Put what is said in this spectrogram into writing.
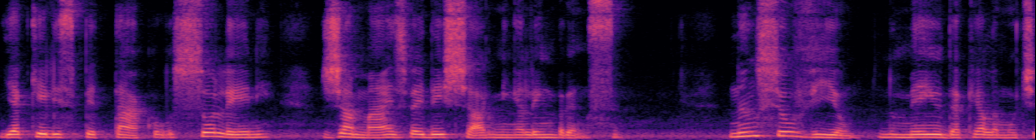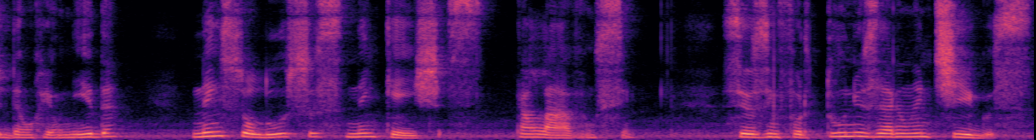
e aquele espetáculo solene jamais vai deixar minha lembrança. Não se ouviam, no meio daquela multidão reunida, nem soluços nem queixas. Calavam-se. Seus infortúnios eram antigos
